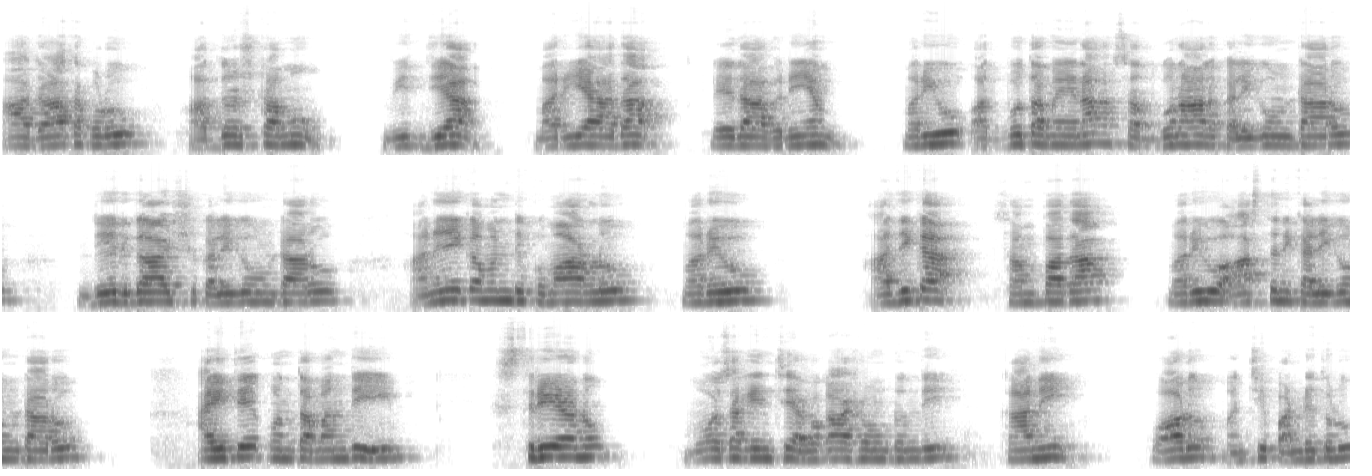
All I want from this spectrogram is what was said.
ఆ జాతకుడు అదృష్టము విద్య మర్యాద లేదా వినయం మరియు అద్భుతమైన సద్గుణాలు కలిగి ఉంటారు దీర్ఘాయుష్ కలిగి ఉంటారు. అనేక మంది కుమారులు మరియు అధిక సంపద మరియు ఆస్తిని కలిగి ఉంటారు. అయితే కొంతమంది స్త్రీలను మోసగించే అవకాశం ఉంటుంది. కానీ వాడు మంచి పండితుడు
